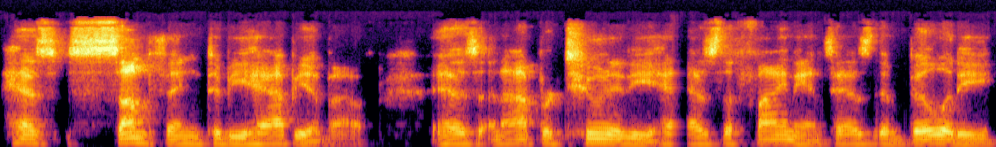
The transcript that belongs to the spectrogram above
has something to be happy about, has an opportunity, has the finance, has the ability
